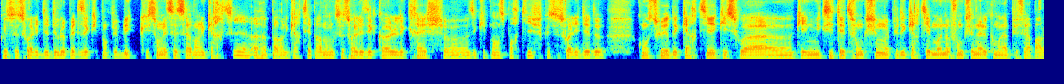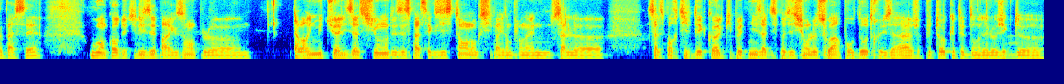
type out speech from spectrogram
que ce soit l'idée de développer des équipements publics qui sont nécessaires dans les quartiers, euh, pas dans les quartiers, pardon, que ce soit les écoles, les crèches, euh, les équipements sportifs, que ce soit l'idée de construire des quartiers qui soient, euh, qui aient une mixité de fonctions et puis des quartiers monofonctionnels comme on a pu faire par le passé, ou encore d'utiliser par exemple d'avoir une mutualisation des espaces existants. Donc si par exemple on a une salle salle sportive d'école qui peut être mise à disposition le soir pour d'autres usages, plutôt que d'être dans des logiques de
